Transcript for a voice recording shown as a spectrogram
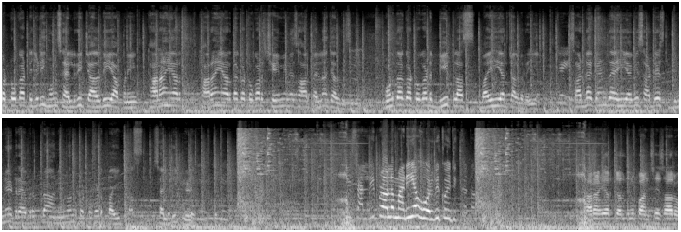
ਘੱਟੋ ਘੱਟ ਜਿਹੜੀ ਹੁਣ ਸੈਲਰੀ ਚੱਲਦੀ ਆ ਆਪਣੀ 18000 18000 ਤਾਂ ਘੱਟੋ ਘੱਟ 6 ਮਹੀਨੇ ਸਾਲ ਪਹਿਲਾਂ ਚੱਲਦੀ ਸੀ। ਹੁਣ ਤਾਂ ਘੱਟੋ ਘੱਟ 20 ਪਲੱਸ 22000 ਚੱਲ ਰਹੀ ਆ। ਜੀ। ਸਾਡਾ ਕਹਿਣ ਦਾ ਇਹੀ ਆ ਵੀ ਸਾਡੇ ਜਿੰਨੇ ਡਰਾਈਵਰ ਭਰਾ ਨੇ ਉਹਨਾਂ ਨੂੰ ਘੱਟੋ ਘੱਟ 22 ਪਲੱਸ ਸੈਲਰੀ ਮਿਲੇ। ਕੀ ਸੈਲਰੀ ਪ੍ਰੋਬਲਮ ਆ ਰਹੀ ਹੈ ਹੋਰ ਵੀ ਕੋਈ ਦਿੱਕਤ ਆ? 18000 ਚੱਲਦੇ ਨੂੰ 5-6 ਸਾਲ ਹੋ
